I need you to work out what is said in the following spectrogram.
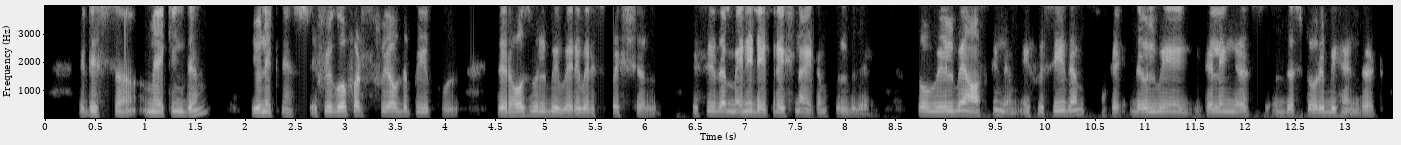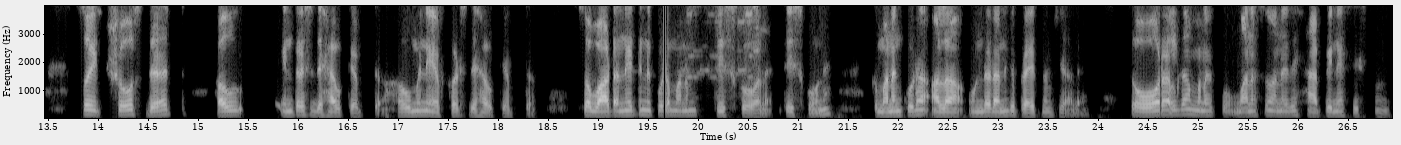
is uh, making them uniqueness. If you go for few of the people their house will be very very special. You see the many decoration items will be there so we will be asking them. If we see them okay they will be telling us the story behind that. So it shows that how interest they have kept how many efforts they have kept so వాటన్నిటిని కూడా మనం తీసుకోవాలి తీసుకొని మనం కూడా అలా ఉండడానికి ప్రయత్నం చేయాలి. సో ఓవరాల్గా మనకు మనసు అనేది హ్యాపీనెస్ ఇస్తుంది.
